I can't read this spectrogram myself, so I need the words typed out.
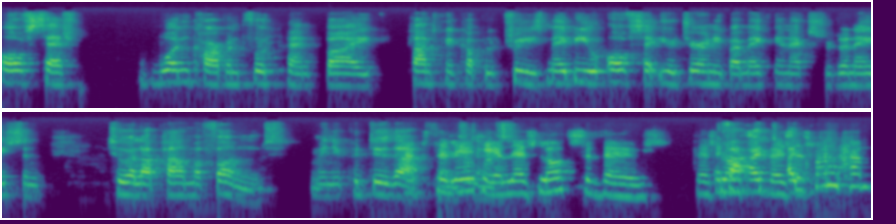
offset one carbon footprint by planting a couple of trees. Maybe you offset your journey by making an extra donation to a La Palma fund. I mean, you could do that. Absolutely, and there's lots of those. There's In lots fact, of those. I, there's I, one come.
